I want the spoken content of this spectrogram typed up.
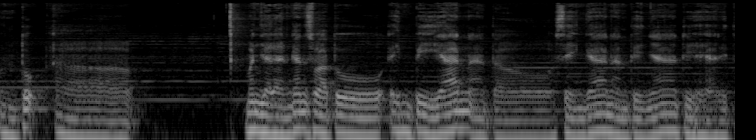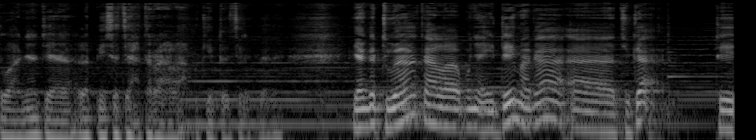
untuk uh, menjalankan suatu impian atau sehingga nantinya di hari tuanya dia lebih sejahtera lah begitu ceritanya. Yang kedua kalau punya ide maka uh, juga di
